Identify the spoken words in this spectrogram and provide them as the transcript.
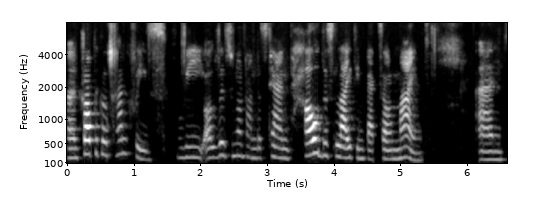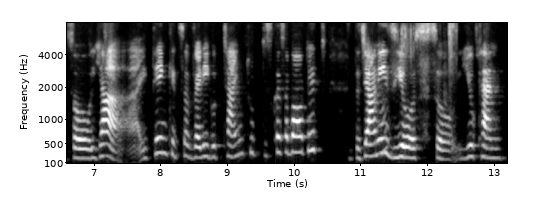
uh, tropical countries, we always do not understand how this light impacts our mind. And so, yeah, I think it's a very good time to discuss about it. The journey is yours, so you can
